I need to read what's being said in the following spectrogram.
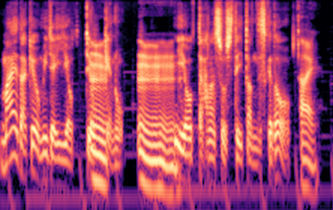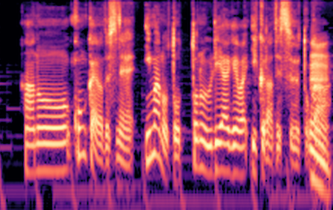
前だけを見ていいよっていう OK の、うんうんいい。よって話をしていたんですけど、はい。あのー今回はですね、今のドットの売り上げはいくらですとか、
